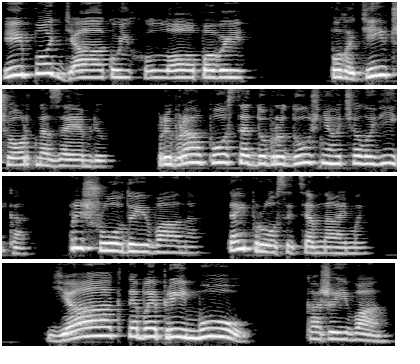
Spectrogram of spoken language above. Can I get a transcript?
і подякуй хлопові. Полетів чорт на землю, прибрав постать добродушнього чоловіка, прийшов до Івана та й проситься в найми. Як тебе прийму? каже Іван,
